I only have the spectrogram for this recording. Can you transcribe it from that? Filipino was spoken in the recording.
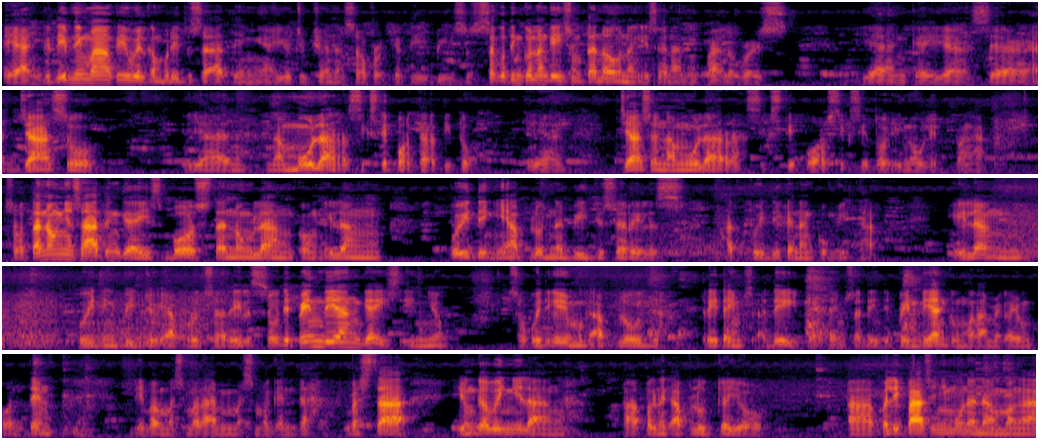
Ayan, good evening mga kayo. Welcome po dito sa ating uh, YouTube channel, Q TV. So, sagutin ko lang guys yung tanong ng isa nating followers. Yan, kay uh, Sir Jaso. Yan, Namular 6432. Yan, Jaso Namular 6462. Inulit pa nga. So, tanong niya sa atin guys, boss, tanong lang kung ilang pwedeng i-upload na video sa Reels at pwede ka nang kumita. Ilang pwedeng video i-upload sa Reels. So, depende yan guys, inyo. So, pwede kayong mag-upload 3 times a day, 4 times a day. Depende yan kung marami kayong content. Ba? Mas marami, mas maganda. Basta, yung gawin nyo lang, ah, pag nag-upload kayo, ah, palipasin nyo muna ng mga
